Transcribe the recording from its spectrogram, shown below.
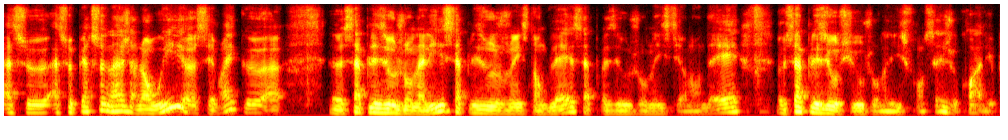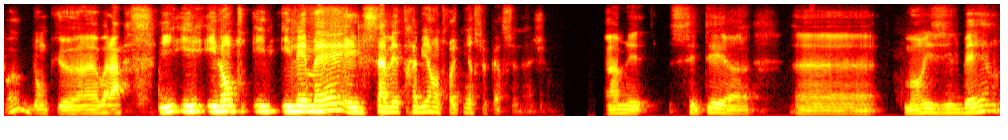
à ce, à ce personnage. Alors oui, euh, c'est vrai que euh, ça plaisait aux journalistes, ça plaisait aux journalistes anglais, ça plaisait aux journalistes irlandais, ça plaisait aussi aux journalistes français, je crois à l'époque. Donc voilà il, aimait et il savait très bien entretenir ce personnage. Ah, mais c'était euh, euh, Maurice Gilbert,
